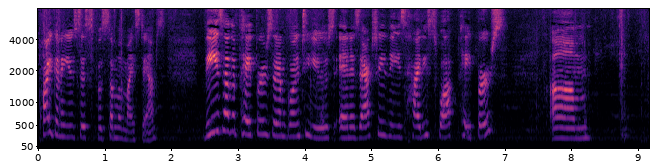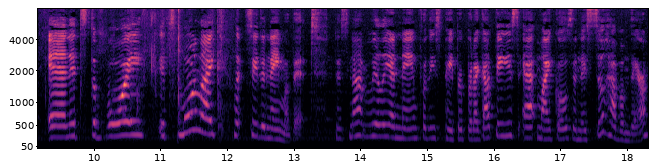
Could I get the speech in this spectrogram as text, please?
probably going to use this for some of my stamps. These are the papers that I'm going to use, and it's actually these Heidi Swapp papers. Um, and it's the boy, it's more like, let's see the name of it. There's not really a name for these paper, but I got these at Michael's, and they still have them there.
